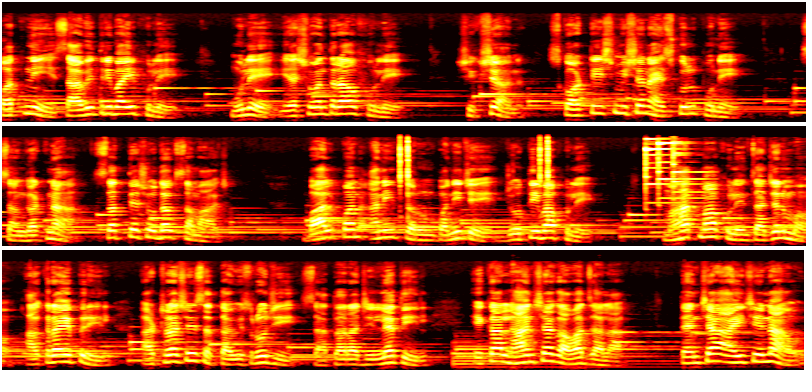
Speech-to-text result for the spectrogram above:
पत्नी सावित्रीबाई फुले मुले यशवंतराव फुले शिक्षण स्कॉटिश मिशन हायस्कूल पुणे संघटना सत्यशोधक समाज बालपण आणि तरुणपणीचे ज्योतिबा फुले. महात्मा फुलेंचा जन्म अकरा एप्रिल अठराशे सत्तावीस रोजी सातारा जिल्ह्यातील एका लहानशा गावात झाला. त्यांच्या आईचे नाव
